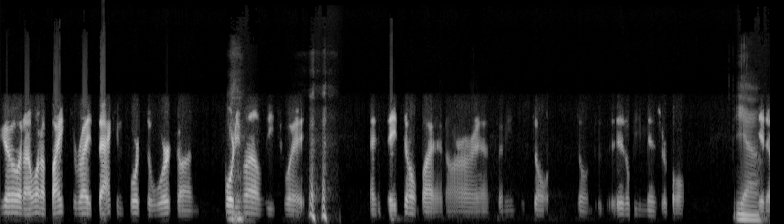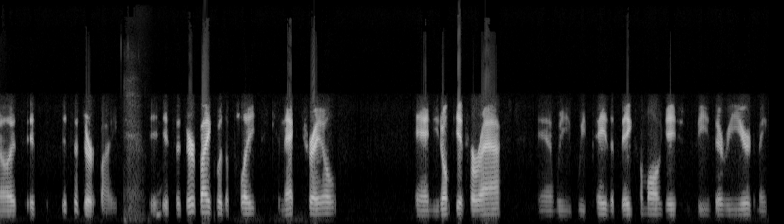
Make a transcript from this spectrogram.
ago, and I want a bike to ride back and forth to work on 40 miles each way. I say, don't buy an RRS. I mean, just don't, don't. It'll be miserable. yeah. You know, it's it's it's a dirt bike. It, it's a dirt bike with a plate to connect trails, and you don't get harassed. And we we pay the big homologation fees every year to make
